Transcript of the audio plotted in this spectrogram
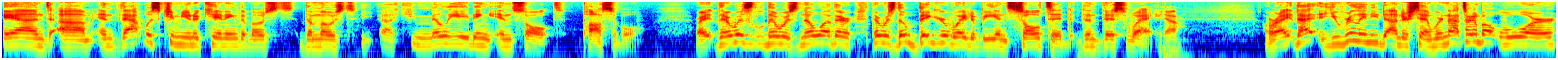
and um, and that was communicating the most the most uh, humiliating insult possible right? There was there was no other there was no bigger way to be insulted than this way. Yeah. all right? That you really need to understand we're not talking about war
